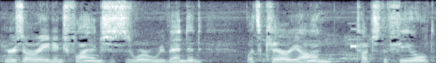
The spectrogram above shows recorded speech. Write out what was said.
Here's our 8-inch flange. This is where we've ended. Let's carry on. Touch the field.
